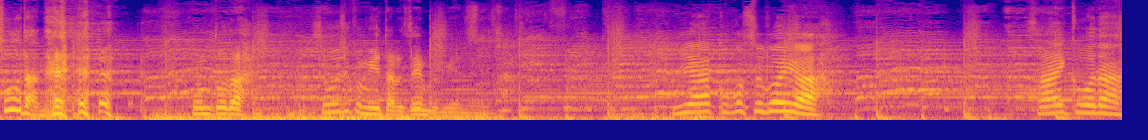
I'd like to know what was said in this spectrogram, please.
そうだね。本当だ。正直見えたら全部見えるのかいやーここすごいわ。最高だ。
